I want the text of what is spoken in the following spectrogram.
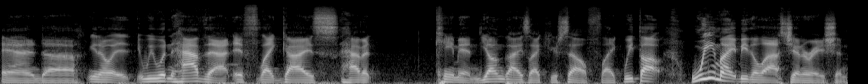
And uh, you know it, we wouldn't have that if like guys haven't came in, young guys like yourself. Like we thought we might be the last generation.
